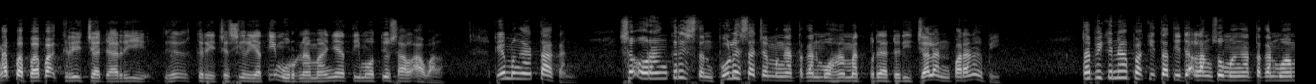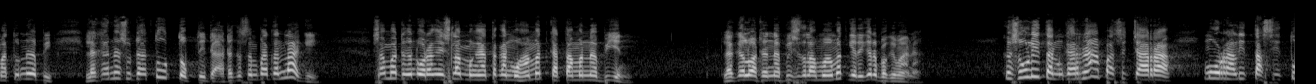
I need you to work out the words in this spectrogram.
apa bapak gereja dari gereja Syria Timur namanya Timotius Al Awal. Dia mengatakan, seorang Kristen boleh saja mengatakan Muhammad berada di jalan para nabi. Tapi kenapa kita tidak langsung mengatakan Muhammad itu nabi? Lah karena sudah tutup, tidak ada kesempatan lagi. Sama dengan orang Islam mengatakan Muhammad kata nabiin. Lah kalau ada nabi setelah Muhammad kira-kira bagaimana? Kesulitan karena apa? Secara moralitas itu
